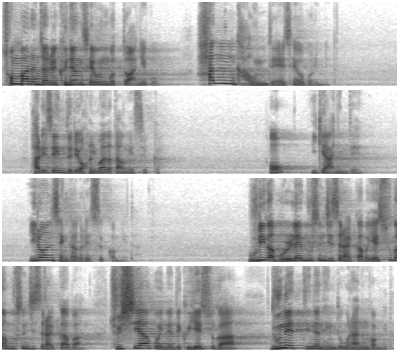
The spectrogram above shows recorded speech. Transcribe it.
손마른 자를 그냥 세운 것도 아니고 한 가운데에 세워버립니다. 바리새인들이 얼마나 당했을까? 어? 이게 아닌데? 이런 생각을 했을 겁니다. 우리가 몰래 무슨 짓을 할까봐, 예수가 무슨 짓을 할까봐 주시하고 있는데 그 예수가 눈에 띄는 행동을 하는 겁니다.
